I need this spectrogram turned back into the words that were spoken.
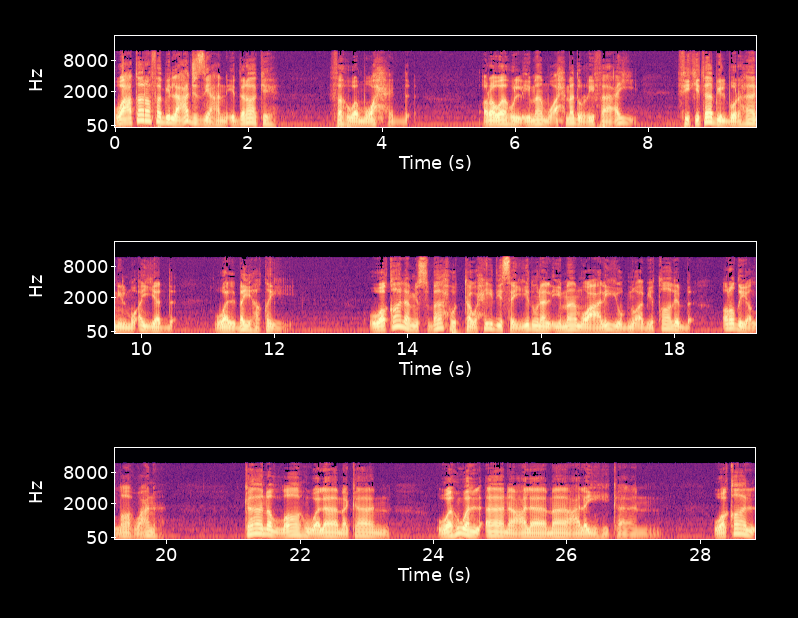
واعترف بالعجز عن إدراكه فهو موحد. رواه الإمام أحمد الرفاعي في كتاب البرهان المؤيد. والبيهقي. وقال مصباح التوحيد سيدنا الإمام علي بن أبي طالب رضي الله عنه كان الله ولا مكان وهو الآن على ما عليه كان وقال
